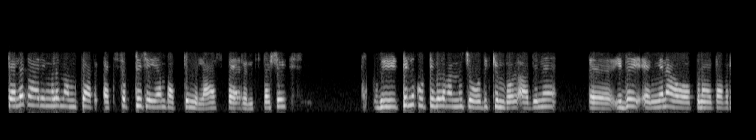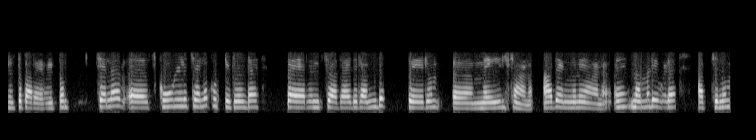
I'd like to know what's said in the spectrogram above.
ചില കാര്യങ്ങൾ നമുക്ക് അക്സെപ്റ്റ് ചെയ്യാൻ പറ്റുന്നില്ല ആസ് പേരൻസ് പക്ഷെ വീട്ടിൽ കുട്ടികൾ വന്ന് ചോദിക്കുമ്പോൾ അതിന് ഇത് എങ്ങനെ ഓപ്പൺ ആയിട്ട് അവരുടെ അടുത്ത് പറയാം? ഇപ്പം ചില സ്കൂളിൽ ചില കുട്ടികളുടെ പേരൻസ് അതായത് രണ്ട് പേരും മെയിൽസ് ആണ്. അതെങ്ങനെയാണ്? നമ്മുടെ ഇവിടെ അച്ഛനും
